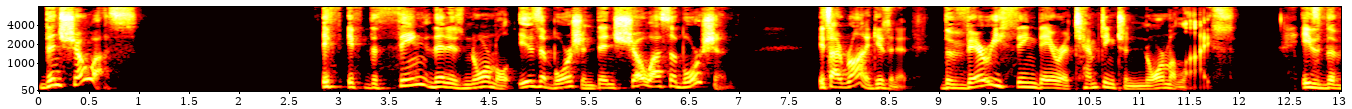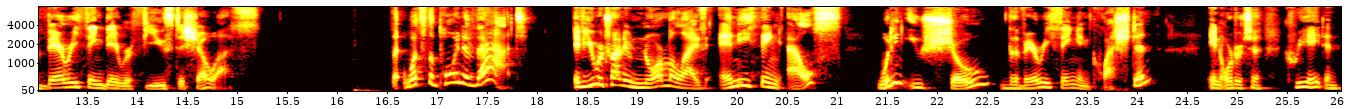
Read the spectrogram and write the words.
then show us. If, if the thing that is normal is abortion, then show us abortion. It's ironic, isn't it? The very thing they are attempting to normalize is the very thing they refuse to show us. What's the point of that? If you were trying to normalize anything else, wouldn't you show the very thing in question? in order to create an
